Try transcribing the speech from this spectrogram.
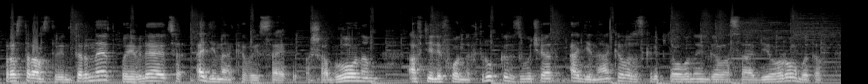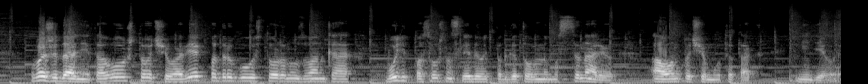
в пространстве интернет появляются одинаковые сайты по шаблонам, а в телефонных трубках звучат одинаково заскриптованные голоса биороботов в ожидании того, что человек по другую сторону звонка будет послушно следовать подготовленному сценарию, а он почему-то так не делает.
